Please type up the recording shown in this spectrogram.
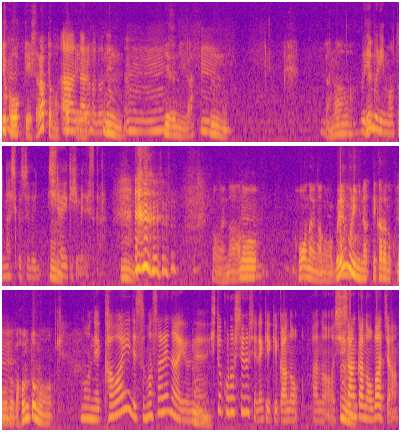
よく OK したなって思ったああっていう、なるほどね。ううん。んディズニーが。ううん。ん、だな。グレムリンもおとなしくする白雪姫ですから、うん、そうだよな。あの、ほうなんよなあのグレムリンになってからの行動が本当ももうね可愛いで済まされないよね、うん。人殺してるしね結局。あのあの資産家のおばあちゃん、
